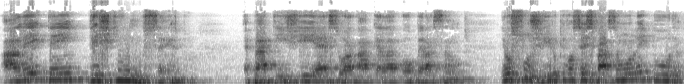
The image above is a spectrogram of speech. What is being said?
A lei tem destino certo. É para atingir essa ou aquela operação. eu sugiro que vocês façam uma leitura.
